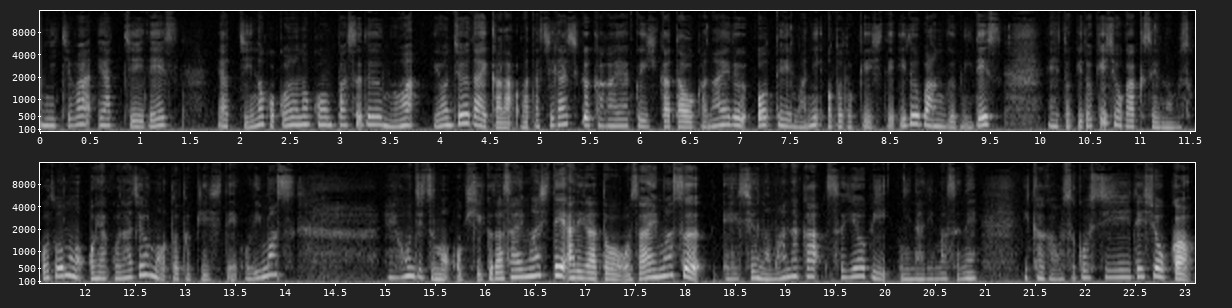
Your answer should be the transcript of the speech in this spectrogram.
こんにちは、やっちーです。やっちーの心のコンパスルームは40代から私らしく輝く生き方を叶えるをテーマにお届けしている番組です。えー時々小学生の息子との親子ラジオもお届けしております。えー本日もお聞きくださいましてありがとうございます。えー週の真ん中水曜日になりますね。いかがお過ごしでしょうか？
